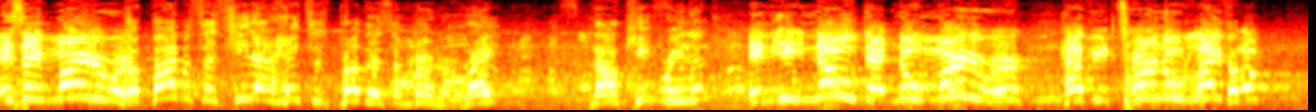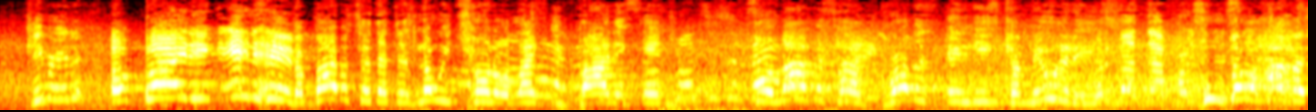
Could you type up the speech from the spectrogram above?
is a murderer. The. Bible says he that hates his brother is a murderer, right? Now keep reading. And ye know that no murderer have eternal life The- ab- keep reading. abiding in him. The. Bible says that there's no eternal life abiding in you. So a lot of us have brothers in these communities who don't have a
